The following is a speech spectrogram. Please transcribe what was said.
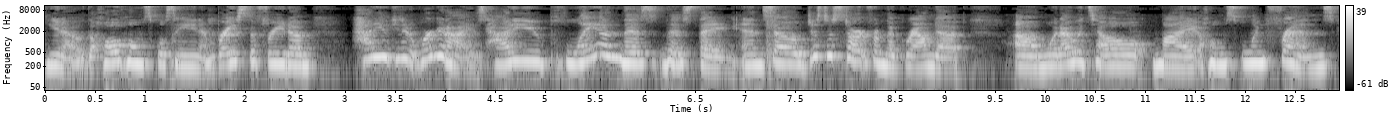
you know, the whole homeschool scene, embrace the freedom how do you get it organized? How do you plan this this thing? And so, just to start from the ground up, um, what I would tell my homeschooling friends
